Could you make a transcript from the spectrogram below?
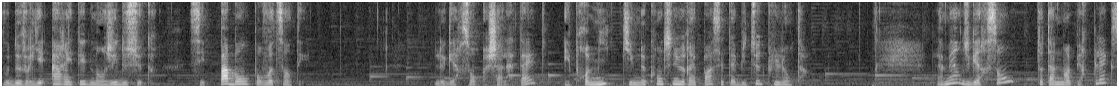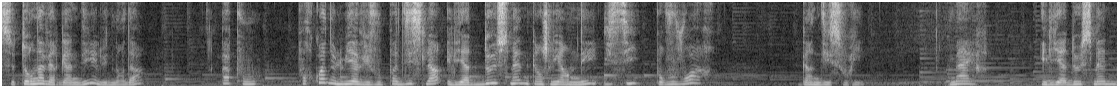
vous devriez arrêter de manger du sucre. C'est pas bon pour votre santé. Le garçon hocha la tête et promit qu'il ne continuerait pas cette habitude plus longtemps. La mère du garçon, totalement perplexe, se tourna vers Gandhi et lui demanda Papou, pourquoi ne lui avez-vous pas dit cela il y a deux semaines quand je l'ai emmené ici pour vous voir? Gandhi sourit. Mère, il y a deux semaines,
